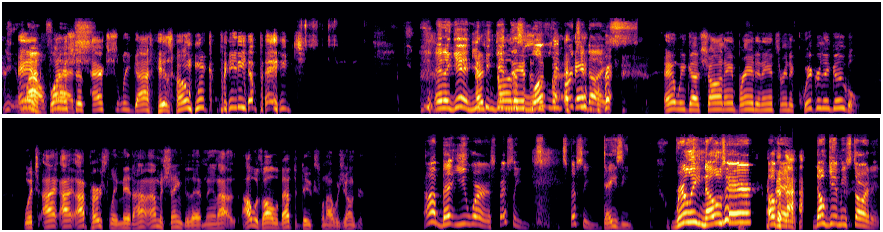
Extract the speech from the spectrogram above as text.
And wow, Flash, Flash. has actually got his own Wikipedia page. And again, you And can get this lovely fa- and merchandise. And we got Sean and Brandon answering it quicker than Google, which I I, I personally admit I, I'm ashamed of that, man. I, I was all about the Dukes when I was younger. I bet you were, especially especially Daisy. Really, nose hair? Okay, don't get me started.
